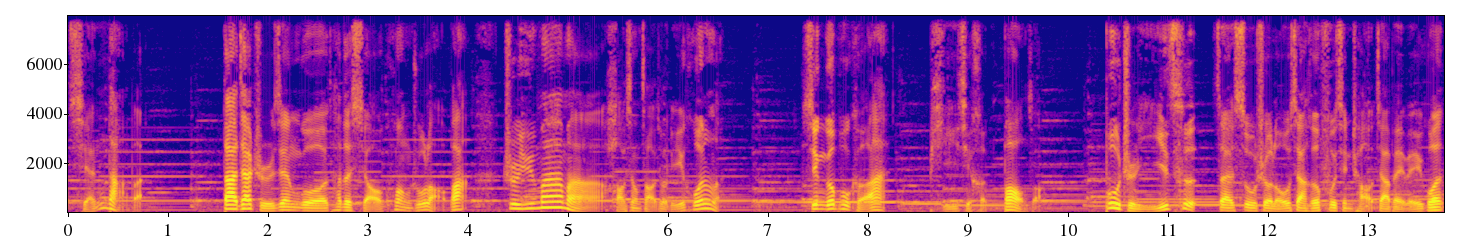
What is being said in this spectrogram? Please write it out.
钱打扮。大家只见过他的小矿主老爸，至于妈妈，好像早就离婚了，性格不可爱。脾气很暴躁，不止一次在宿舍楼下和父亲吵架被围观。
